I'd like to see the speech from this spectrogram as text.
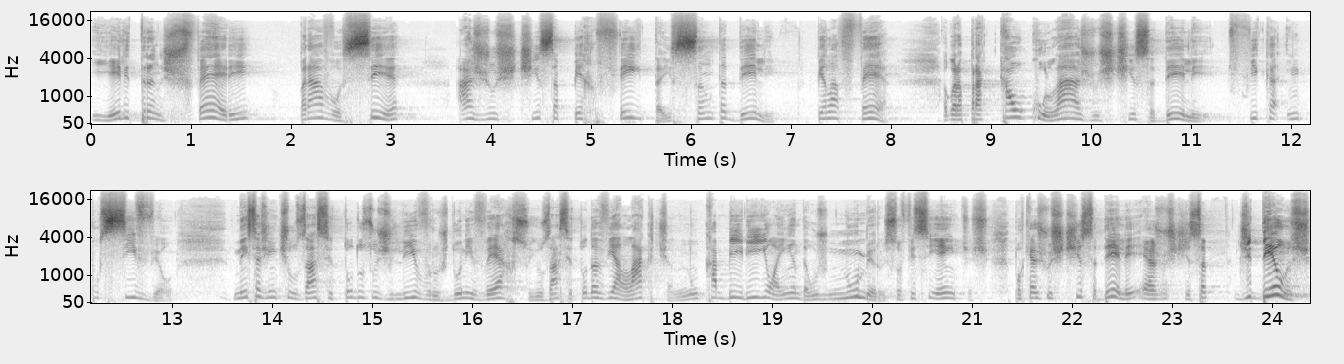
e ele transfere para você a justiça perfeita e santa dele, pela fé. Agora, para calcular a justiça dele, fica impossível. Nem se a gente usasse todos os livros do universo e usasse toda a Via Láctea, não caberiam ainda os números suficientes, porque a justiça dele é a justiça de Deus.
